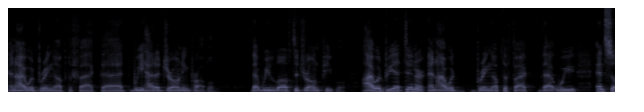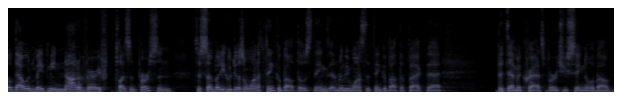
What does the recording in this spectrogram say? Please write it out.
and I would bring up the fact that we had a droning problem, that we love to drone people. I would be at dinner and I would bring up the fact that we, and so that would make me not a very pleasant person to somebody who doesn't want to think about those things and really wants to think about the fact that the Democrats' virtue signal about,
